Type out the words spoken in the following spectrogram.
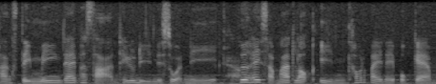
ทางสตรีมมิ่งได้ผสานเทคโนโลยีในส่วนนี้ครับเพื่อให้สามารถล็อกอินเข้าไปในโปรแกรม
